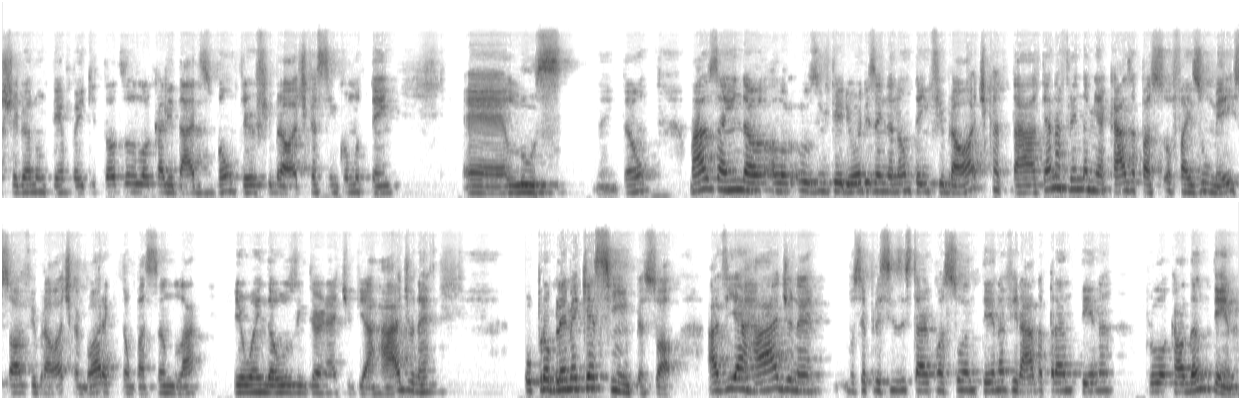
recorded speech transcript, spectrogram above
chegando um tempo aí que todas as localidades vão ter fibra ótica, assim como tem é, luz. Né? Então, mas ainda os interiores ainda não tem fibra ótica, tá? Até na frente da minha casa passou faz um mês só a fibra ótica, agora que estão passando lá. Eu ainda uso internet via rádio, né? O problema é que assim, pessoal, a via rádio, né? Você precisa estar com a sua antena virada para a antena, para o local da antena.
